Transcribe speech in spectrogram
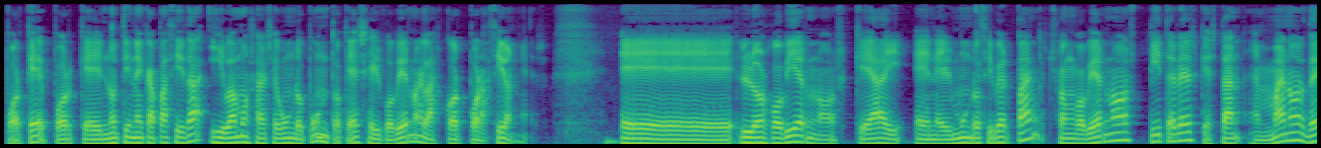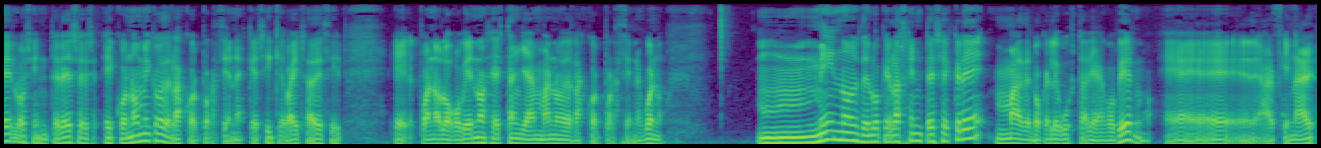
¿Por qué? Porque no tiene capacidad y vamos al segundo punto, que es el gobierno de las corporaciones. Eh, los gobiernos que hay en el mundo cyberpunk son gobiernos títeres que están en manos de los intereses económicos de las corporaciones. Que sí que vais a decir, eh, bueno, los gobiernos están ya en manos de las corporaciones. Bueno, menos de lo que la gente se cree, más de lo que le gustaría al gobierno. Eh, al final,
